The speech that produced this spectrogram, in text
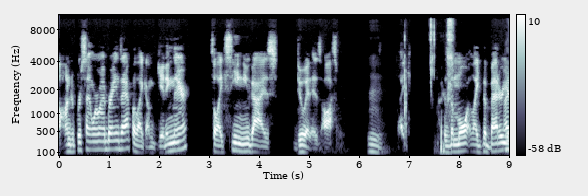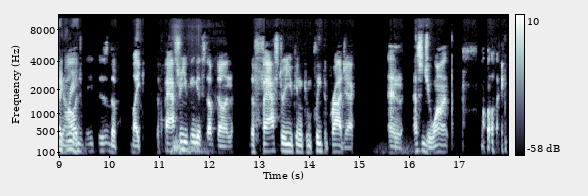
a hundred percent where my brain's at, but like I'm getting there. So like seeing you guys do it is awesome. Mm. Like, cause the more, like the better your knowledge base is, the like the faster you can get stuff done, the faster you can complete the project and that's what you want. like,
